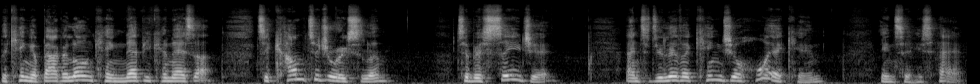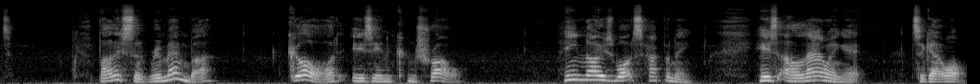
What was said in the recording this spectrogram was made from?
the king of Babylon, King Nebuchadnezzar, to come to Jerusalem, to besiege it, and to deliver King Jehoiakim into his hand. But listen, remember, God is in control. He knows what's happening. He's allowing it to go on.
